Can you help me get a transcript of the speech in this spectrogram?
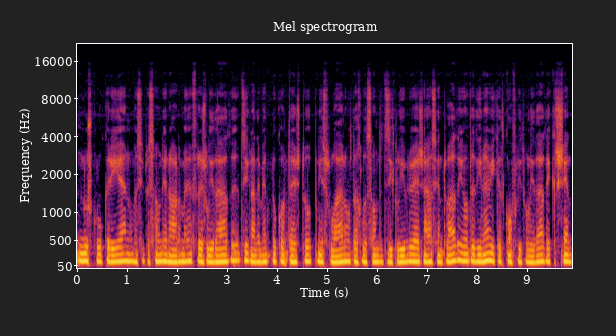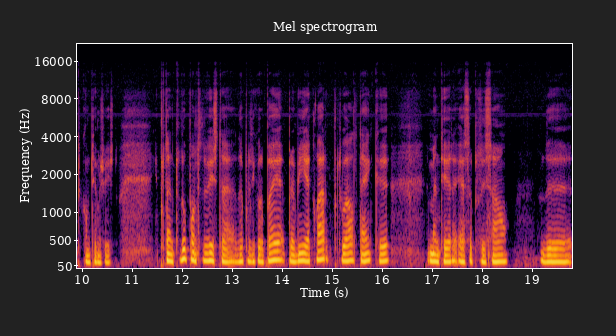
nos colocaria numa situação de enorme fragilidade, designadamente no contexto peninsular, onde a relação de desequilíbrio é já acentuada e onde a dinâmica de conflitualidade é crescente, como temos visto. E, Portanto, do ponto de vista da política europeia, para mim é claro que Portugal tem que manter essa posição de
